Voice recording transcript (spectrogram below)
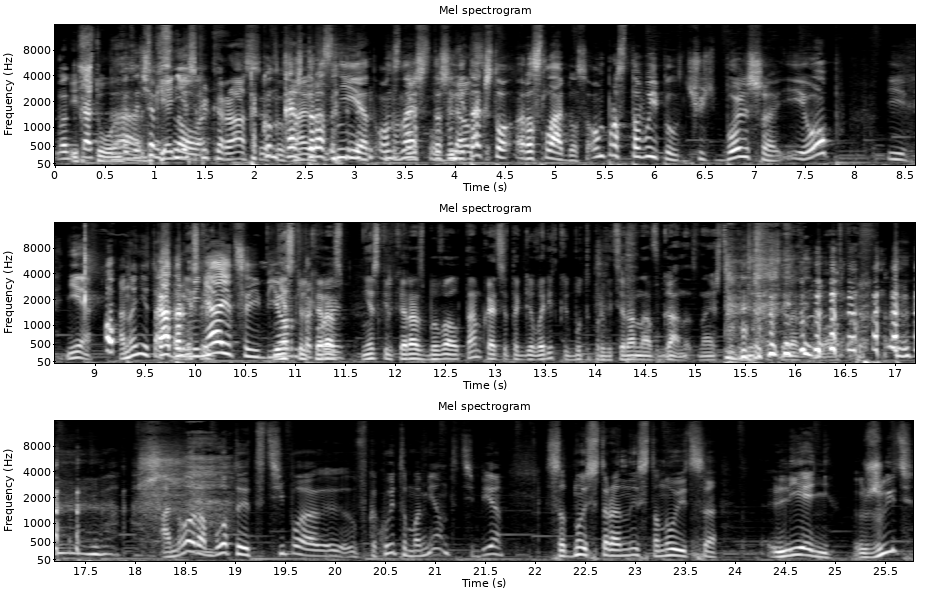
Вот И как, что? Да, зачем Так я снова? несколько раз... Так он это, каждый знаешь, раз нет, он, знаешь, даже не так, что расслабился, он просто выпил чуть больше, и оп, и Не, Оп, оно не так. кадр конечно. меняется, и Бьерн Несколько такой... раз, несколько раз бывал там, Катя так говорит, как будто про ветерана Афгана, знаешь, типа, несколько раз бывал там. Оно работает, типа, э, в какой-то момент тебе, с одной стороны, становится лень жить,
